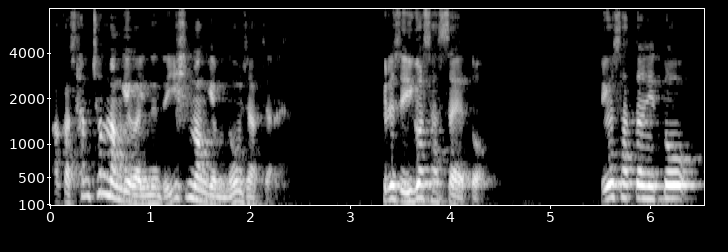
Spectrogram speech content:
아까 3천만 개가 있는데 20만 개면 너무 작잖아요. 그래서 이거 샀어요, 또. 이거 샀더니 또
